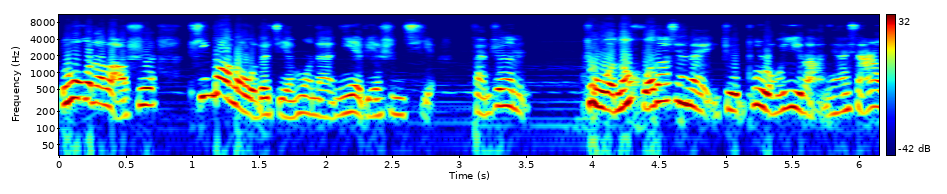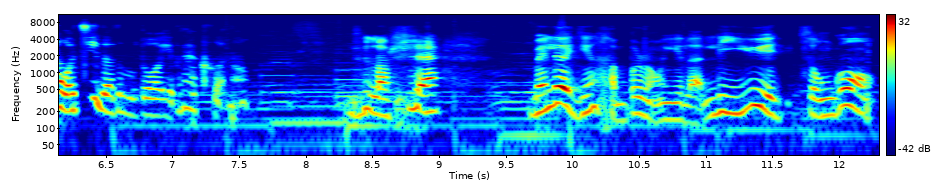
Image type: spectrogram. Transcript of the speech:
如果我的老师听到了我的节目呢，你也别生气，反正就我能活到现在就不容易了，你还想让我记得这么多也不太可能。老师，梅乐已经很不容易了，李煜总共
